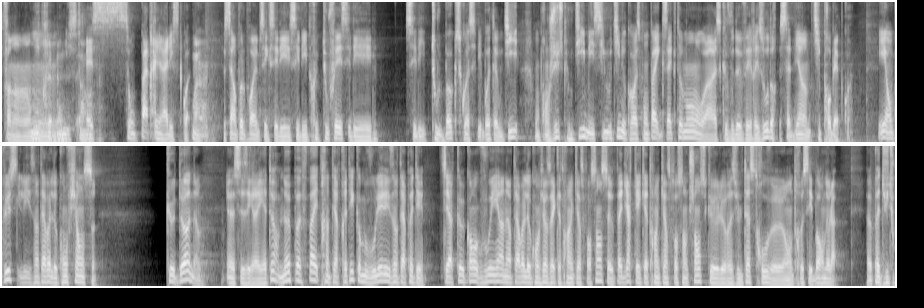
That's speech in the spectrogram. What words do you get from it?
enfin, on- très hein. elles sont pas très réalistes quoi. Ouais. C'est un peu le problème, c'est que c'est des, c'est des trucs tout faits, c'est des, c'est des toolbox, quoi, c'est des boîtes à outils. On prend juste l'outil, mais si l'outil ne correspond pas exactement à ce que vous devez résoudre, ça devient un petit problème, quoi. Et en plus, les intervalles de confiance que donnent euh, ces agrégateurs ne peuvent pas être interprétés comme vous voulez les interpréter. C'est-à-dire que quand vous voyez un intervalle de confiance à 95%, ça veut pas dire qu'il y a 95% de chances que le résultat se trouve euh, entre ces bornes-là. Euh, pas du tout.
